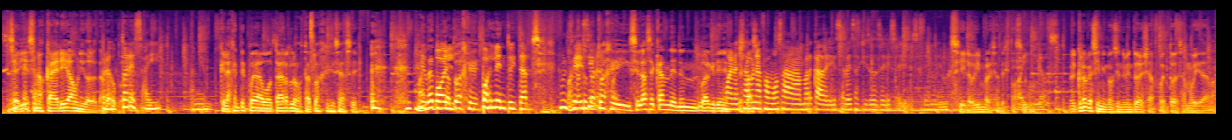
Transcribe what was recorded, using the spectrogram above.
sí, Sería- pero- se nos caería un ídolo también. Productores ahí también. Que la gente pueda votar los tatuajes que se hace. Manda tu tatuaje. poll en Twitter. Manda Sí, tu sí, tatuaje y se lo hace Cande en un lugar que tiene. Bueno, ya espacio. una famosa marca de cervezas quiso hacer ese. Sí, lo vi, me pareció Ay, tristísimo. Dios. Creo que sin el consentimiento de ella fue toda esa movida además.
